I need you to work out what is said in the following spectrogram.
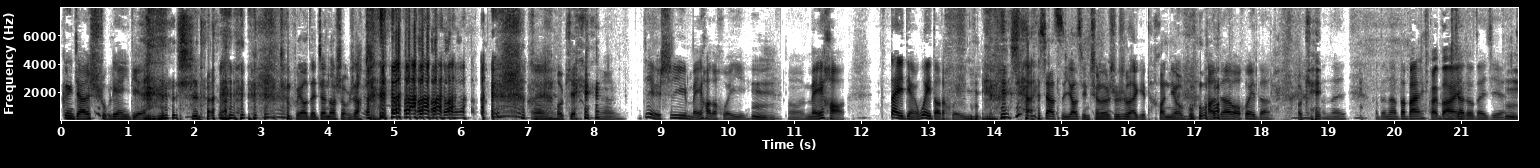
更加熟练一点。是的，就不要再粘到手上。哎，OK，嗯，这也是一美好的回忆，嗯，嗯、美好带一点味道的回忆。下下次邀请陈乐叔叔来给他换尿布。好的，我会的。OK，那好的，那拜拜，拜拜下周再见。嗯，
